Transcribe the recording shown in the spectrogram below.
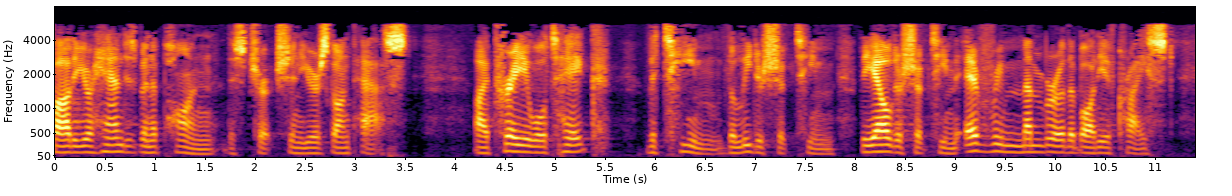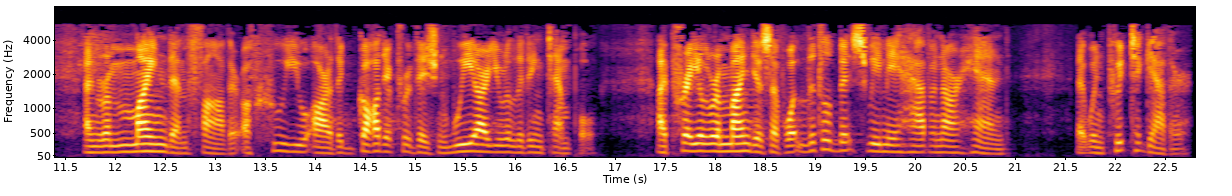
Father, your hand has been upon this church in years gone past. I pray you will take the team, the leadership team, the eldership team, every member of the body of Christ, and remind them, Father, of who you are, the God of provision. We are your living temple. I pray you'll remind us of what little bits we may have in our hand, that when put together,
